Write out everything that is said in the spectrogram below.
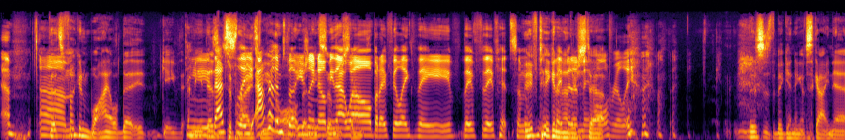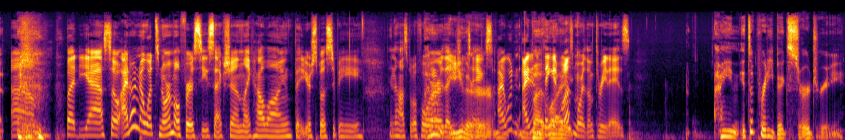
That's Um, fucking wild that it gave. That. I mean, it doesn't that's surprise like algorithms don't usually know so me that well, but I feel like they've they've they've hit some. They've taken hit another a nail, step. really. This is the beginning of Skynet. um, but yeah, so I don't know what's normal for a C-section, like how long that you're supposed to be in the hospital for, that usually either, takes. I wouldn't. I didn't think it was more than three days. I mean, it's a pretty big surgery,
